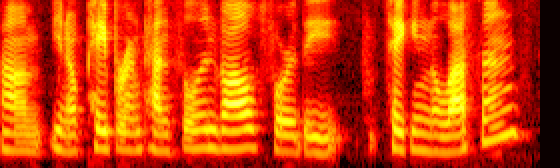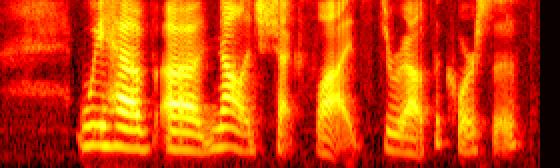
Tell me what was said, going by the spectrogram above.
um, you know, paper and pencil involved for the taking the lessons, we have uh, knowledge check slides throughout the courses.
